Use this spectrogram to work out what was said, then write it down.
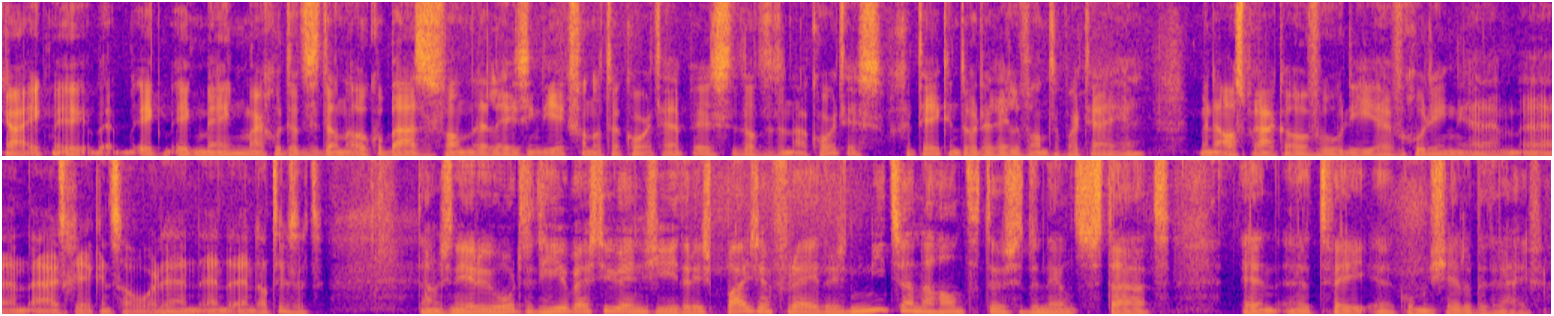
Ja, ik, ik, ik meen, maar goed, dat is dan ook op basis van de lezing die ik van het akkoord heb, is dat het een akkoord is, getekend door de relevante partijen, met een afspraak over hoe die vergoeding uh, uitgerekend zal worden. En, en, en dat is het. Dames en heren, u hoort het hier bij Stu Energie. Er is pais en vrede, er is niets aan de hand tussen de Nederlandse staat en uh, twee commerciële bedrijven.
